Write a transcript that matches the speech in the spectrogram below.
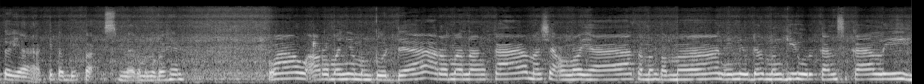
gitu ya. Kita buka Bismillahirrahmanirrahim. Wow aromanya menggoda aroma nangka Masya Allah ya teman-teman. Ini udah menggiurkan sekali.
